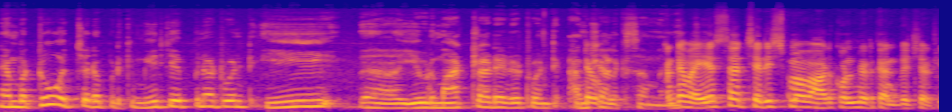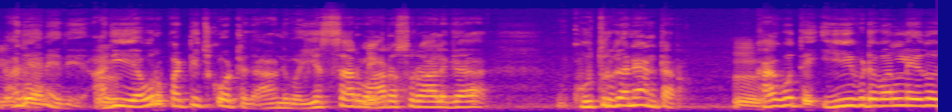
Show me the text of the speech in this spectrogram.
Number two వచ్చేటప్పటికి మీరు చెప్పినటువంటి ఈ ఈవిడ మాట్లాడేటటువంటి అంశాలకు సంబంధించి వైఎస్ఆర్ చరిష్మా వాడుకుంటున్నట్టు కనిపించట్లేదు. అదే అనేది. అది ఎవరు పట్టించుకోవట్లేదు. ఆవిడ వైఎస్ఆర్ వారసురాలుగా కూతురుగానే అంటారు. కాకపోతే ఈవిడ వల్ల ఏదో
